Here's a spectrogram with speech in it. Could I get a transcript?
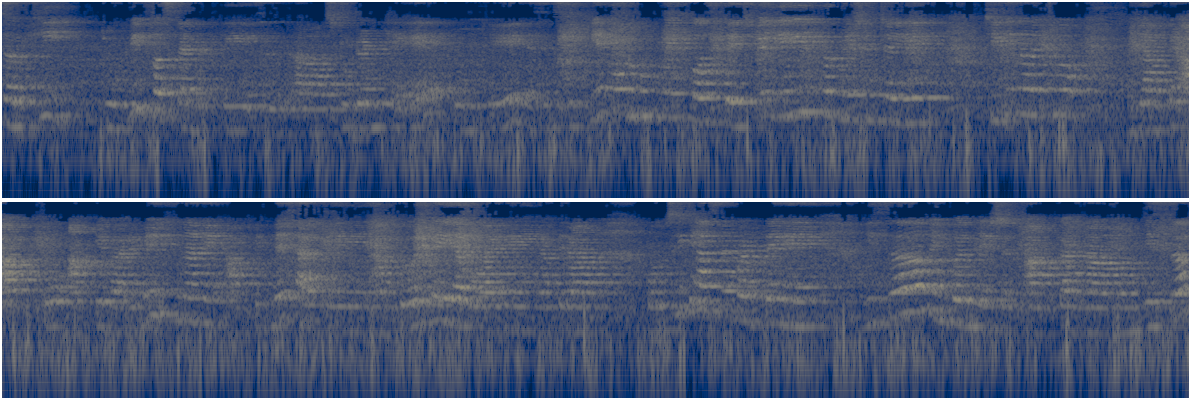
सभी जो भी फ़र्स्ट स्टैंडर्ड के स्टूडेंट उनके एस एस सी के में फ़र्स्ट पेज पे यही चाहिए। ठीक है ना बच्चों? यहाँ पे आपको आपके बारे में लिखना है, आप कितने साल के हैं, आप गर्ल है या बॉय है, या फिर आप कौन सी क्लास में पढ़ते हैं, ये सब इंफॉर्मेशन आपका नाम, ये सब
